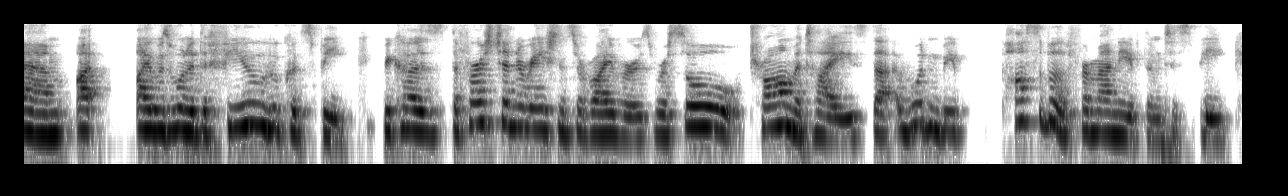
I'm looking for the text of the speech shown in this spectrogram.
um, I, I was one of the few who could speak because the first generation survivors were so traumatized that it wouldn't be possible for many of them to speak.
